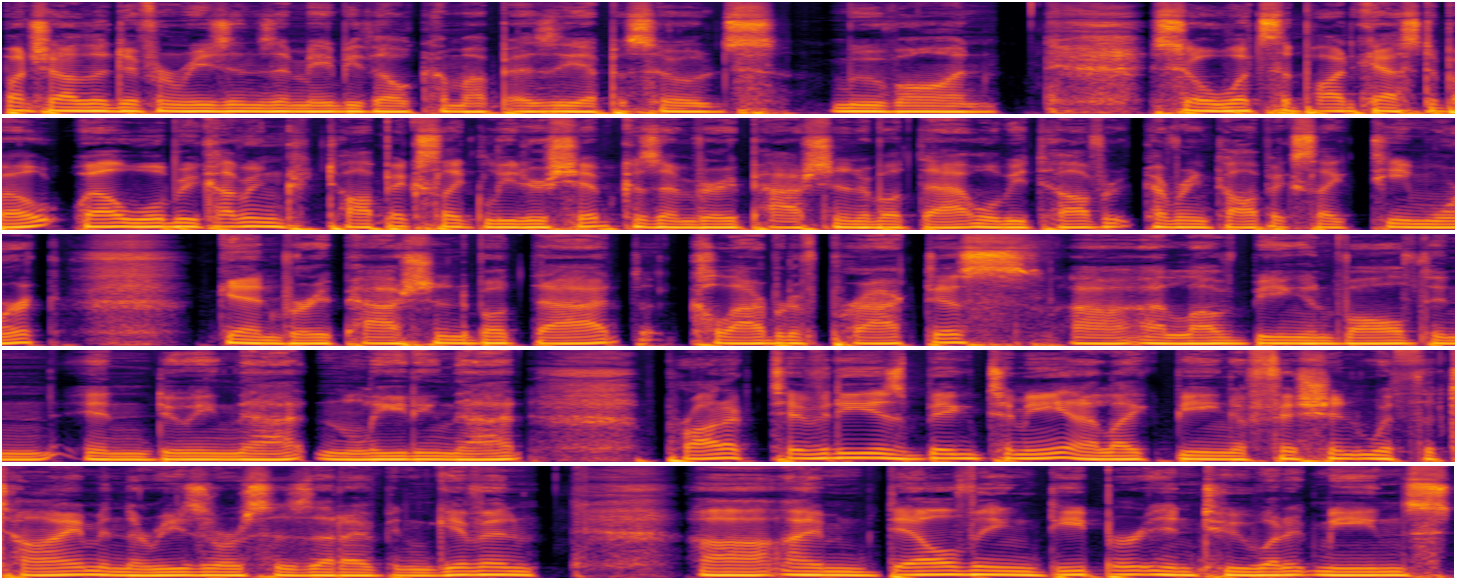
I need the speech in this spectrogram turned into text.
bunch of other different reasons, and maybe they'll come up as the episodes move on. So, what's the podcast about? Well, we'll be covering topics like leadership because I'm very passionate about that. We'll be to- covering topics like teamwork. Again, very passionate about that. Collaborative practice. Uh, I love being involved in in doing that and leading that. Productivity is big to me. I like being efficient with the time and the resources that I've been given. Uh, I'm delving deeper into what it means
